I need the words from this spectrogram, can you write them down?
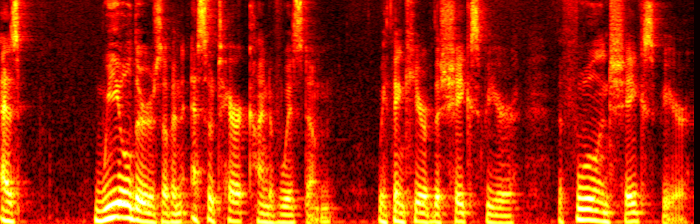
as wielders of an esoteric kind of wisdom. We think here of the Shakespeare, the fool in Shakespeare,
